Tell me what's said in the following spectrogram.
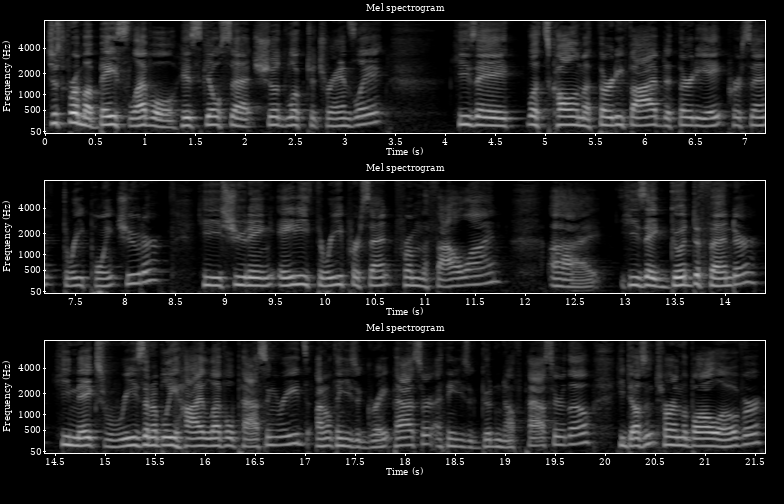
just from a base level, his skill set should look to translate. He's a, let's call him a 35 to 38% three point shooter. He's shooting 83% from the foul line. Uh, he's a good defender. He makes reasonably high level passing reads. I don't think he's a great passer. I think he's a good enough passer though. He doesn't turn the ball over.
